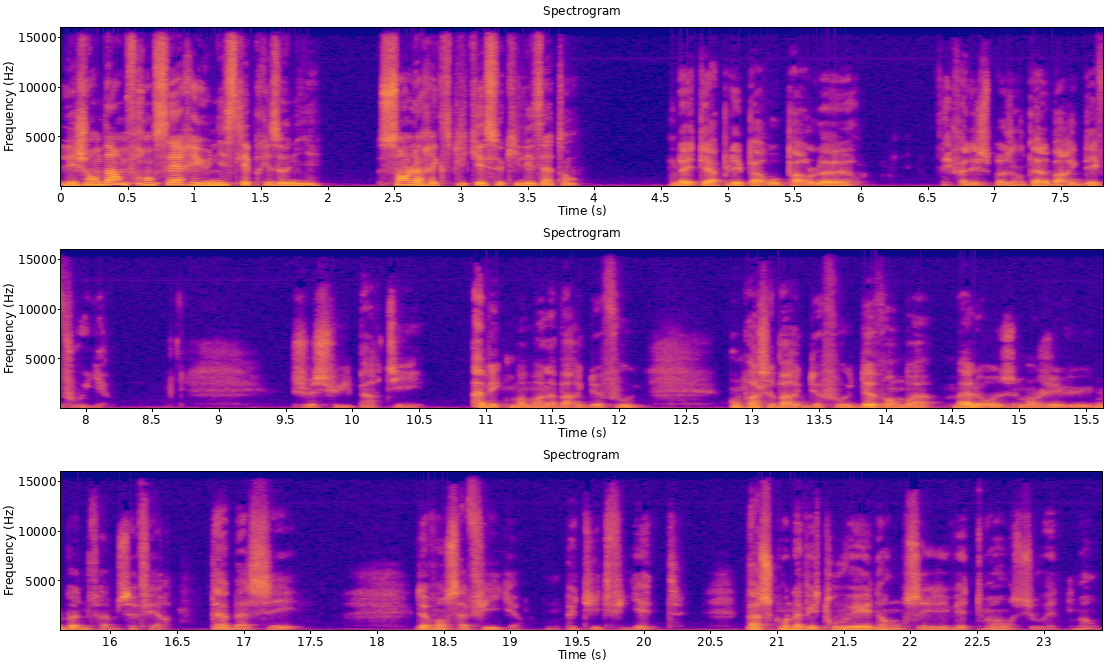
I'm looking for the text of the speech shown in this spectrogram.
les gendarmes français réunissent les prisonniers, sans leur expliquer ce qui les attend. On a été appelés par haut-parleur. Il fallait se présenter à la baraque des fouilles. Je suis parti avec maman à la baraque de fouilles, On passe à baraque de fouille. Devant moi, malheureusement, j'ai vu une bonne femme se faire tabasser devant sa fille, une petite fillette, parce qu'on avait trouvé dans ses vêtements, sous-vêtements,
